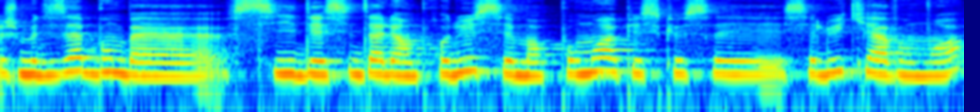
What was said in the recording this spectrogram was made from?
je me disais, bon, bah, s'il décide d'aller en produit, c'est mort pour moi, puisque c'est lui qui est avant moi.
